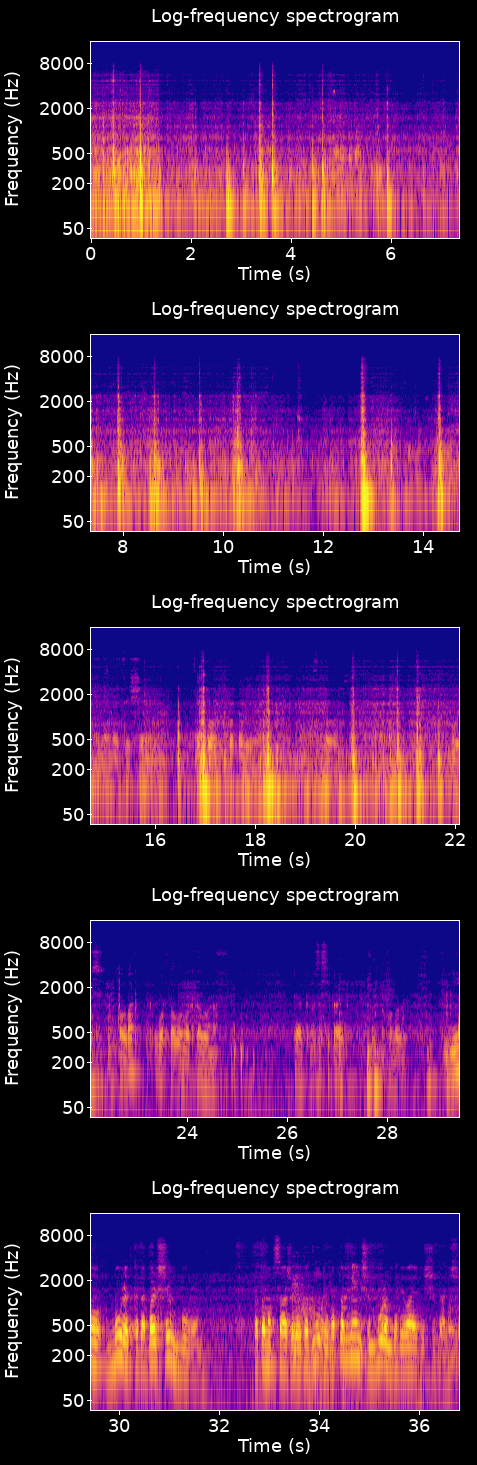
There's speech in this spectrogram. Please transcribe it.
Так, засекай. Ну, бурят, когда большим буром, потом обсаживают одну трубу, а потом меньшим буром добивают еще дальше.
